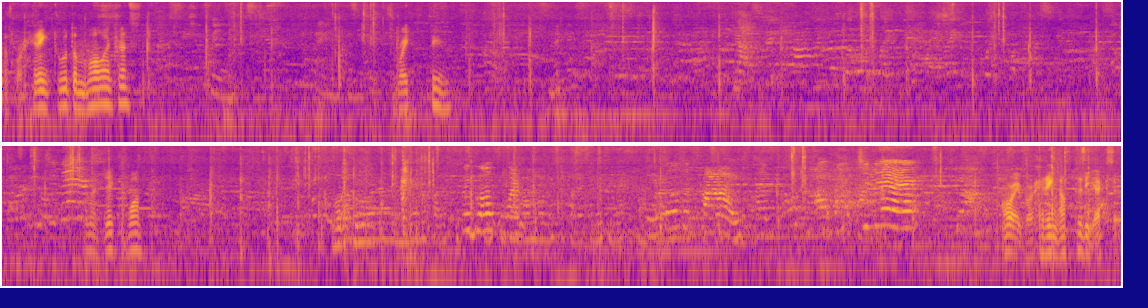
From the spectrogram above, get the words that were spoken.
As we're heading through the mall entrance. Right there. Come on, one. What? We go for one. I'll put you there. Alright, we're heading up to the exit.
